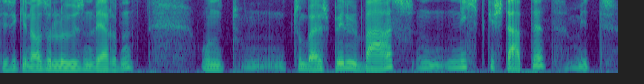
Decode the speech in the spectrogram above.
die sie genauso lösen werden. Und zum Beispiel war es nicht gestattet mit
